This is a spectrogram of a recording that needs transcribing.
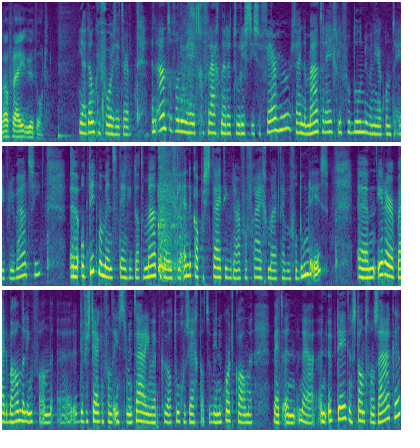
Mevrouw Verheij, u het woord. Ja, dank u voorzitter. Een aantal van u heeft gevraagd naar de toeristische verhuur. Zijn de maatregelen voldoende? Wanneer komt de evaluatie? Uh, op dit moment denk ik dat de maatregelen en de capaciteit die we daarvoor vrijgemaakt hebben voldoende is. Um, eerder bij de behandeling van uh, de versterking van het instrumentarium heb ik u al toegezegd dat we binnenkort komen met een, nou ja, een update, een stand van zaken.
